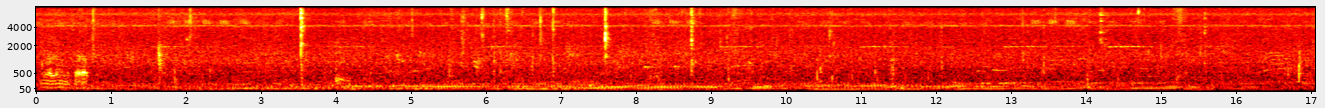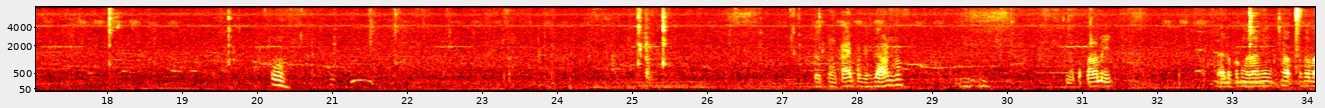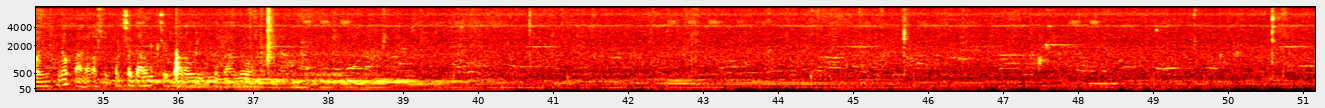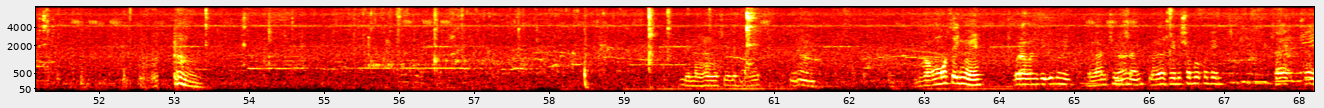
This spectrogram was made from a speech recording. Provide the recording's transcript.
Walang masarap. Mm. Ito kung kaya pag-isgahan, no? Napaparami. Lalo pag maraming kasa- kasabay, no? Para kasi pag sa kasi parang nagagawa. Dahil. Mm. Di ba kumuha sa inyo eh? Wala ko nang sige dun eh. Wala sili sa, wala ang sili sa buko din. Sa, sa,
